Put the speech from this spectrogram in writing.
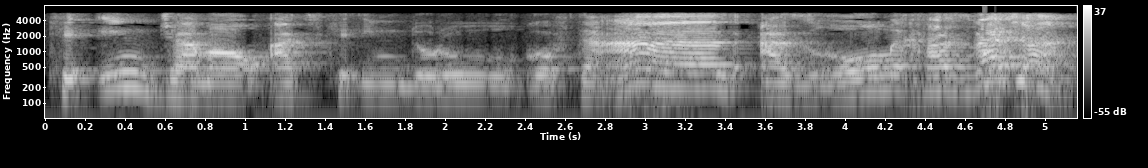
که این جماعت که این دروغ گفتهاند از قوم خزرجند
